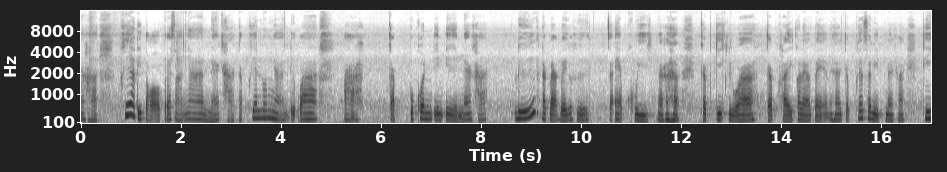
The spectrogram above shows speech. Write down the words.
นะคะ เพื่อติดต่อประสานงานนะคะ กับเพื่อนร่วมงานหรือว่า กับบุคคลอื่น ๆนะคะ หรือหลักๆเลยก็คือจะแอบคุยนะคะกับกิ๊กหรือว่ากับใครก็แล้วแต่นะคะกับเพื่อนสนิทนะคะที่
